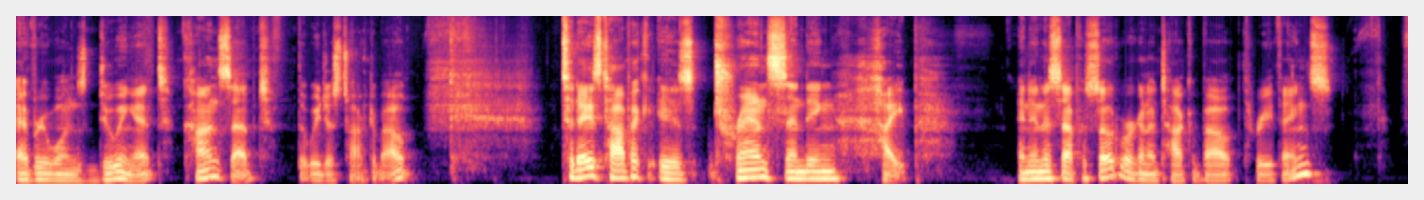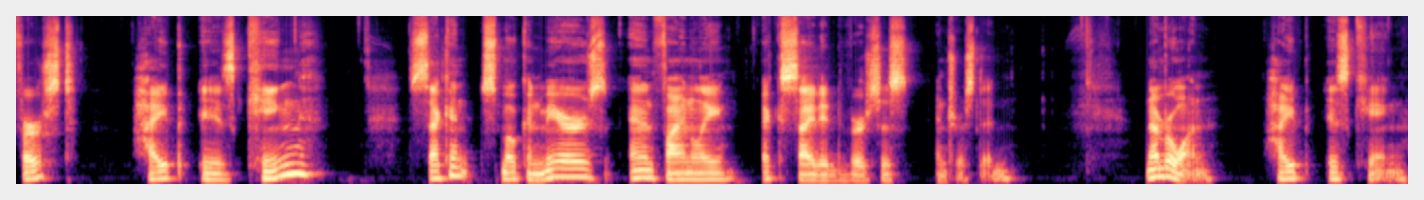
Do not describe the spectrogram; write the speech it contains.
everyone's doing it concept that we just talked about. Today's topic is transcending hype. And in this episode, we're going to talk about three things. First, hype is king. Second, smoke and mirrors. And finally, excited versus interested. Number one, hype is king.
